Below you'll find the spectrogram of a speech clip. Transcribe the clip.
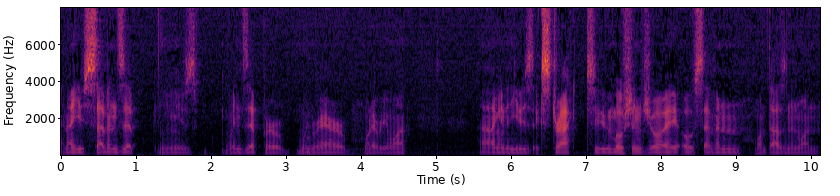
and I use 7-zip. You can use WinZip or WinRAR or whatever you want. Uh, I'm going to use extract to MotionJoy 07 1001,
